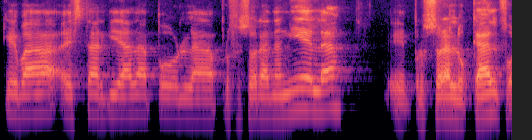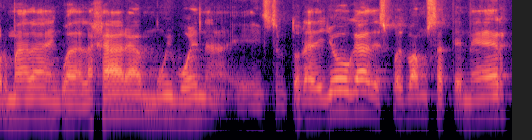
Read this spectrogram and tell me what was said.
que va a estar guiada por la profesora Daniela. Eh, profesora local formada en Guadalajara, muy buena eh, instructora de yoga. Después vamos a tener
